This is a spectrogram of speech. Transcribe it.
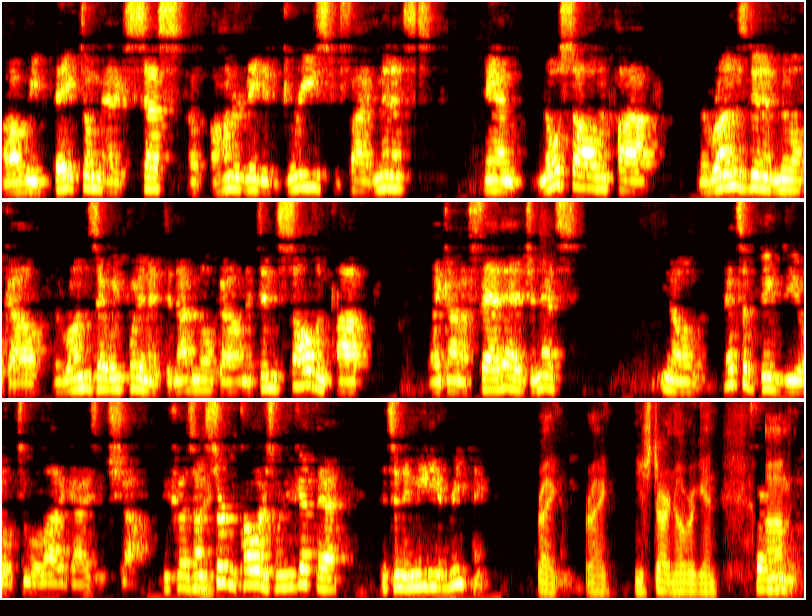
Uh, we baked them at excess of 180 degrees for five minutes, and no solvent pop. The runs didn't milk out. The runs that we put in it did not milk out, and it didn't solvent pop like on a fat edge, and that's you know, that's a big deal to a lot of guys in shop because on certain colors, when you get that, it's an immediate repaint. Right, right. You're starting over again. Um,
